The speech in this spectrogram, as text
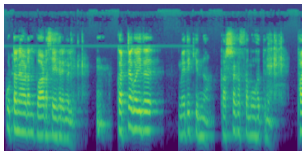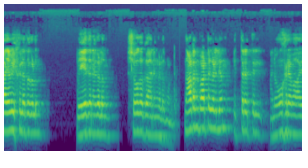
കുട്ടനാടൻ പാടശേഖരങ്ങളിൽ കറ്റ കൊയ്ത് മെതിക്കുന്ന കർഷക സമൂഹത്തിന് ഭയവിഹുലതകളും വേദനകളും ശോകഗാനങ്ങളുമുണ്ട്. നാടൻ പാട്ടുകളിലും ഇത്തരത്തിൽ മനോഹരമായ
